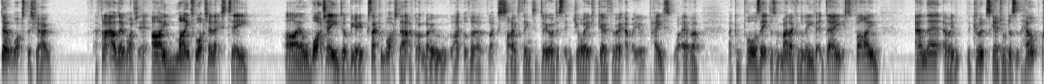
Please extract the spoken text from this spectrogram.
don't watch the show. I flat out don't watch it. I might watch NXT. I'll watch AEW because I can watch that. I've got no like other like side thing to do. I just enjoy it. Can go through it at my own pace, whatever. I can pause it. It doesn't matter. I can leave it a day. It's fine and then I mean the current schedule doesn't help.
